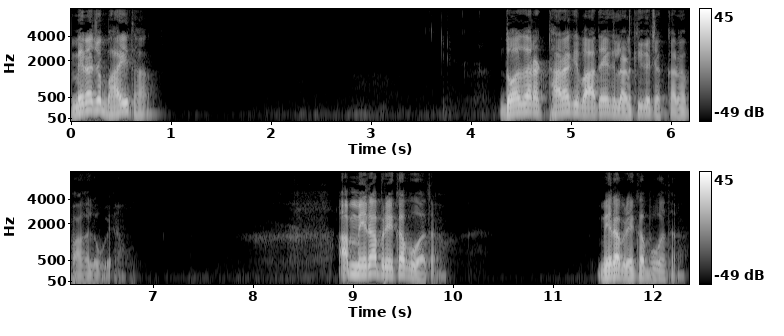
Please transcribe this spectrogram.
मेरा जो भाई था 2018 की बात है एक लड़की के चक्कर में पागल हो गया। अब मेरा ब्रेकअप हुआ था। मेरा ब्रेकअप हुआ था।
